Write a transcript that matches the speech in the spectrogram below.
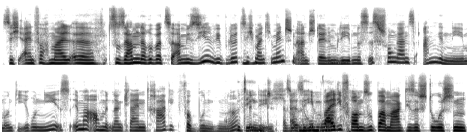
sich einfach mal äh, zusammen darüber zu amüsieren, wie blöd sich mhm. manche Menschen anstellen im mhm. Leben. Das ist schon ganz angenehm und die Ironie ist immer auch mit einer kleinen Tragik verbunden, ne, finde ich. Also, also eben weil die Frau im Supermarkt diese stoischen,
